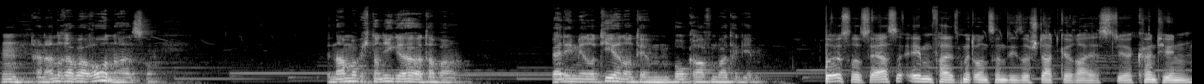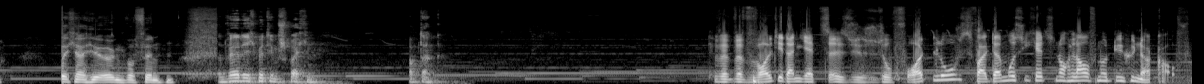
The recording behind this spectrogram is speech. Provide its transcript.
Hm, ein anderer Baron also. Den Namen habe ich noch nie gehört, aber werde ihn mir notieren und dem Burggrafen weitergeben. So ist es. Er ist ebenfalls mit uns in diese Stadt gereist. Ihr könnt ihn sicher hier irgendwo finden. Dann werde ich mit ihm sprechen. Hab Dank. W wollt ihr dann jetzt äh, so- sofort los? Weil dann muss ich jetzt noch laufen und die Hühner kaufen.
